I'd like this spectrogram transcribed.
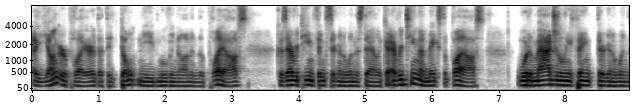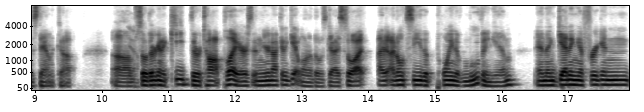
a younger player that they don't need moving on in the playoffs because every team thinks they're going to win the Stanley Cup. Every team that makes the playoffs would imaginally think they're going to win the Stanley Cup. Um, Yeah. So they're going to keep their top players, and you're not going to get one of those guys. So I, I, I don't see the point of moving him and then getting a friggin'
